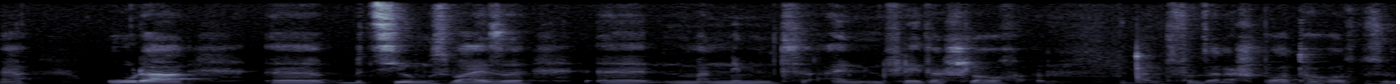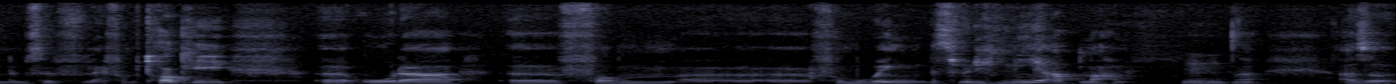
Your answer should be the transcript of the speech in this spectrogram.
Ja? Oder äh, beziehungsweise äh, man nimmt einen Inflatorschlauch äh, von seiner Sporttauchausrüstung, nimmst du vielleicht vom Trocki äh, oder äh, vom, äh, vom Wing. Das würde ich nie abmachen. Mhm. Also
